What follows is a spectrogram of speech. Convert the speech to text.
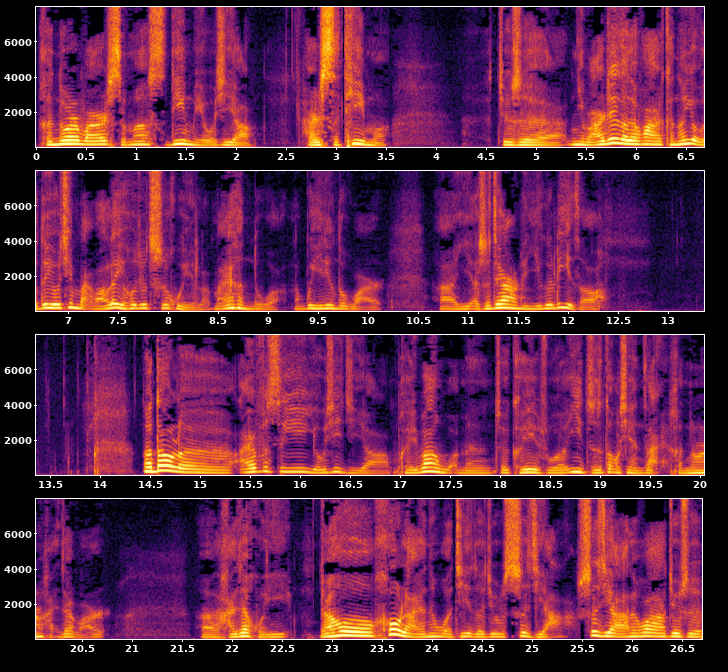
很多人玩什么 Steam 游戏啊，还是 Steam，就是你玩这个的话，可能有的游戏买完了以后就吃灰了，买很多那不一定都玩。啊，也是这样的一个例子啊。那到了 FC 游戏机啊，陪伴我们，这可以说一直到现在，很多人还在玩，呃，还在回忆。然后后来呢，我记得就是世嘉，世嘉的话就是，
